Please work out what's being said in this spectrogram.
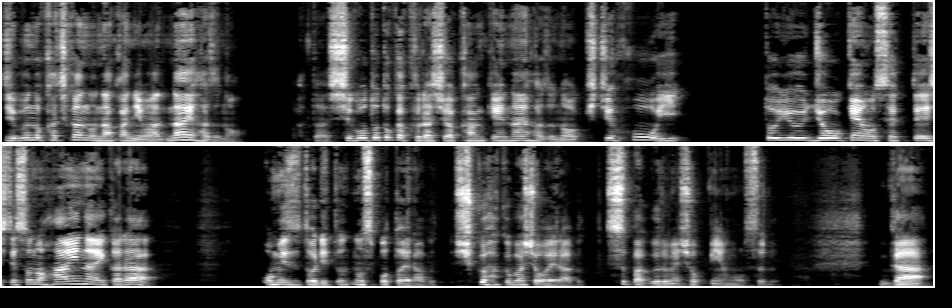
自分の価値観の中にはないはずの、あとは仕事とか暮らしは関係ないはずの基地方位という条件を設定して、その範囲内からお水取りのスポットを選ぶ。宿泊場所を選ぶ。スーパー、グルメ、ショッピングをする。が、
